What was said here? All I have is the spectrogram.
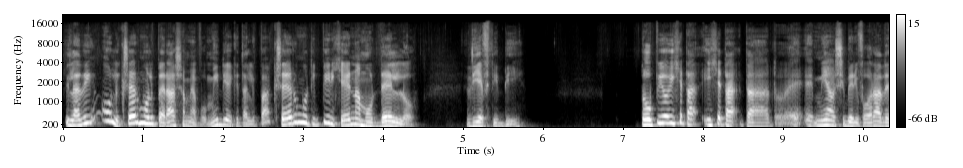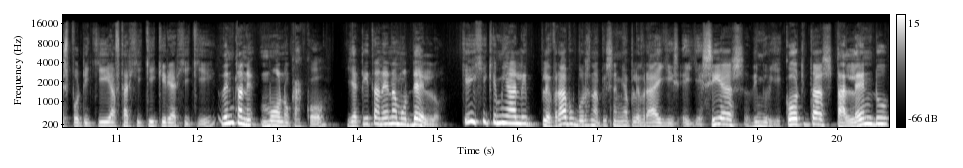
Δηλαδή όλοι ξέρουμε, όλοι περάσαμε από μίντια και τα λοιπά, ξέρουμε ότι υπήρχε ένα μοντέλο διευθυντή το οποίο είχε, τα, είχε τα, τα, ε, ε, μια συμπεριφορά δεσποτική, αυταρχική, κυριαρχική. Δεν ήταν μόνο κακό, γιατί ήταν ένα μοντέλο. Και είχε και μια άλλη πλευρά που μπορείς να πεις είναι μια πλευρά ηγεσίας, δημιουργικότητας, ταλέντου.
